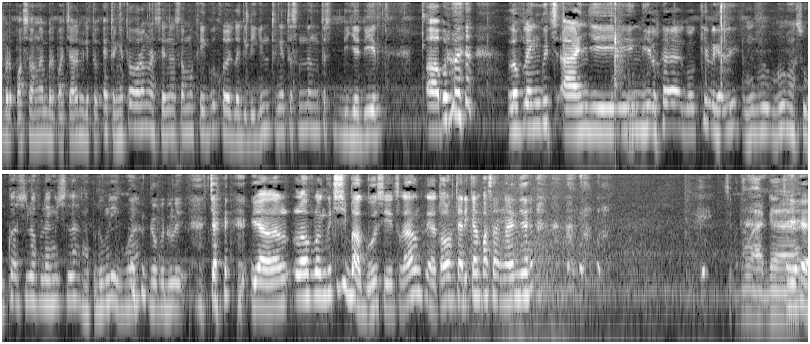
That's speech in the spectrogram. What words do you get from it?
berpasangan berpacaran gitu. Eh ternyata orang ngerasain yang sama kayak gue kalau lagi digini ternyata seneng terus dijadiin apa namanya love language anjing. Gila gokil gak sih? Ini gue, gue gak suka sih love language lah Gak peduli gue gak peduli. Ca- ya love language sih bagus sih. Sekarang ya tolong carikan pasangannya. Siapa tahu ada. Iya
